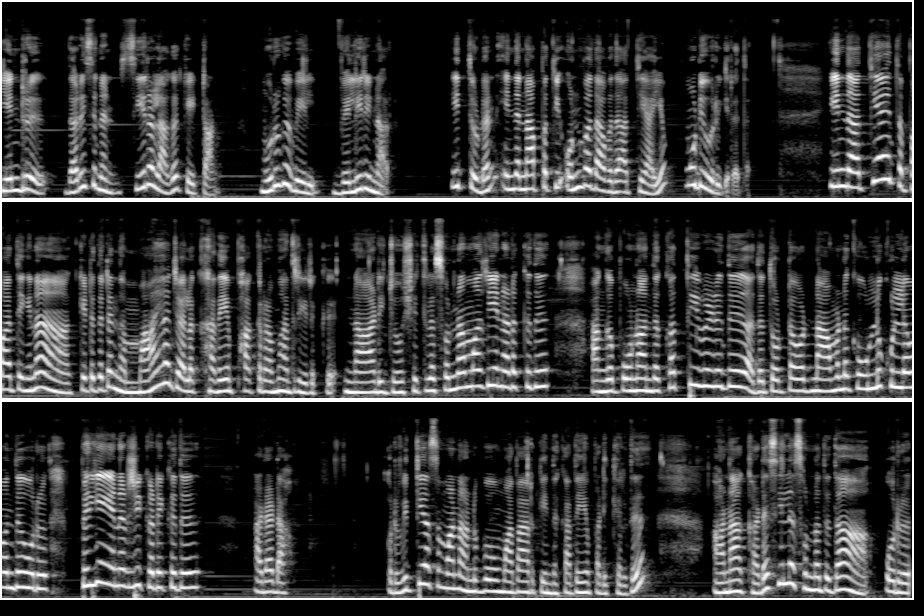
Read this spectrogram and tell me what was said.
என்று தரிசனன் சீரலாக கேட்டான். முருகவேல் வெளிரினார் இத்துடன் இந்த நாற்பத்தி ஒன்பதாவது அத்தியாயம் முடிவுறுகிறது. இந்த அத்தியாயத்தை பார்த்தீங்கன்னா கிட்டத்தட்ட இந்த மாயாஜால கதையை பார்க்குற மாதிரி இருக்குது நாடி ஜோஷியத்தில் சொன்ன மாதிரியே நடக்குது. அங்கே போனால் அந்த கத்தி விழுது அதை தொட்ட உடனே அவனுக்கு உள்ளுக்குள்ளே வந்து ஒரு பெரிய எனர்ஜி கிடைக்குது. அடடா ஒரு வித்தியாசமான அனுபவமாக தான் இருக்குது இந்த கதையை படிக்கிறது. ஆனால் கடைசியில் சொன்னது தான் ஒரு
